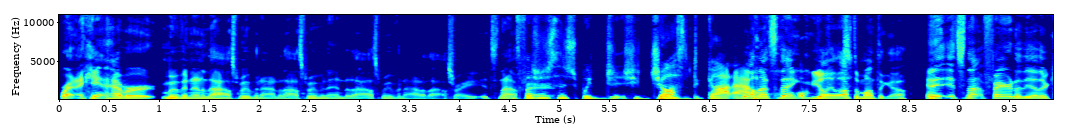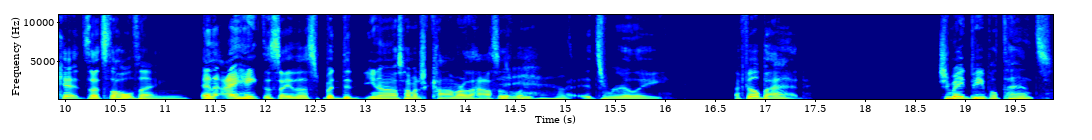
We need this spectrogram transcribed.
Right. I can't have her moving into the house, moving out of the house, moving into the house, moving out of the house. Right. It's not fair. Especially fair. since we j- she just got out. Well, that's the thing. You only left a month ago, and it, it's not fair to the other kids. That's the whole thing. Mm, And I hate to say this, but did you notice how much calmer the house is when it's really? I feel bad. She made people tense.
